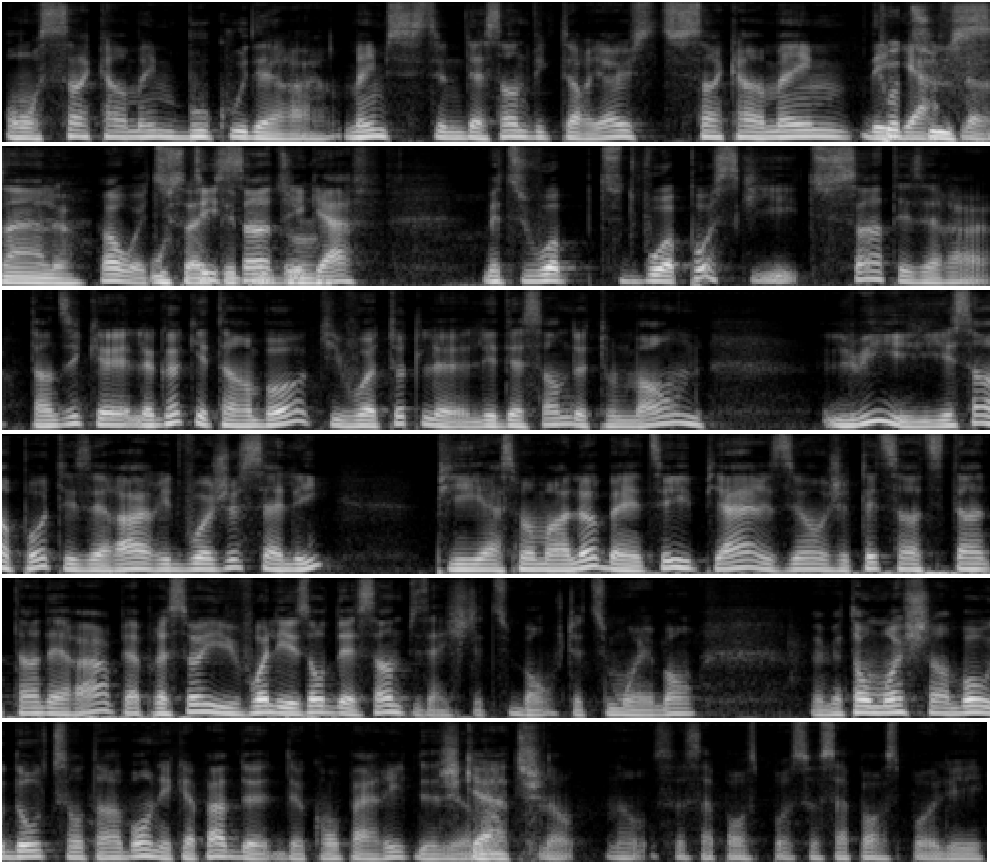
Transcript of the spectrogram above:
on sent quand même beaucoup d'erreurs. Même si c'est une descente victorieuse, tu sens quand même des Toi, gaffes. tu le là. sens, là. Ah ouais, Ou tu sens dur. gaffes. Mais tu vois, tu ne vois pas ce qui est. Tu sens tes erreurs. Tandis que le gars qui est en bas, qui voit toutes le- les descentes de tout le monde, lui, il ne sent pas tes erreurs. Il te voit juste aller. Puis à ce moment-là, ben, tu sais, Pierre, il se dit, Oh, j'ai peut-être senti tant, tant d'erreurs. Puis après ça, il voit les autres descendre. Puis il dit, Hey, j'étais-tu bon, j'étais-tu moins bon? Mais mettons, moi, je suis en bas ou d'autres qui sont en bas, on est capable de, de comparer. De Je dire, catch. Non, non, ça, ça passe pas. Ça, ça passe pas. Les...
